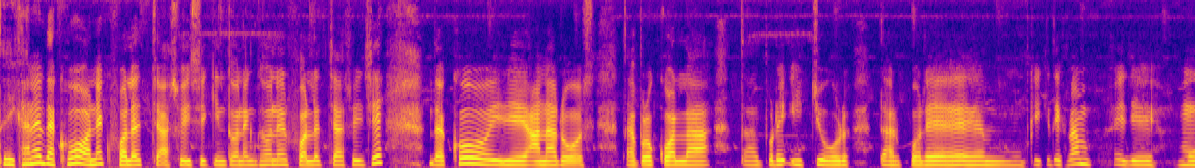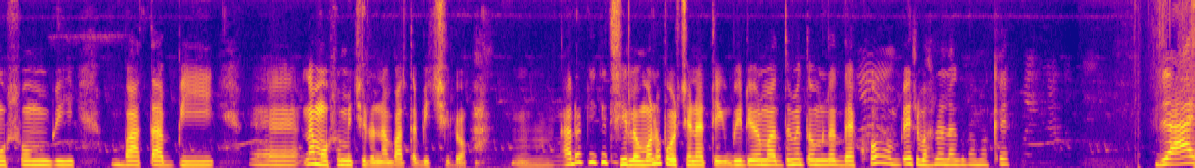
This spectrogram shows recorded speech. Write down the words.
তো এখানে দেখো অনেক ফলের চাষ হয়েছে, কিন্তু অনেক ধরনের ফলের চাষ হয়েছে। দেখো এই যে আনারস, তারপর কলা, তারপরে ইঁচড়, তারপরে কী কী দেখলাম? এই যে মৌসম্বি, বাতাবি না মৌসুমি ছিল না, বাতাবি ছিল। আরও কী কী ছিল মনে পড়ছে না ঠিক। ভিডিওর মাধ্যমে তোমরা দেখো, বেশ ভালো লাগল আমাকে। যাই।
